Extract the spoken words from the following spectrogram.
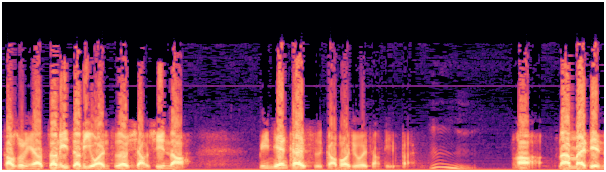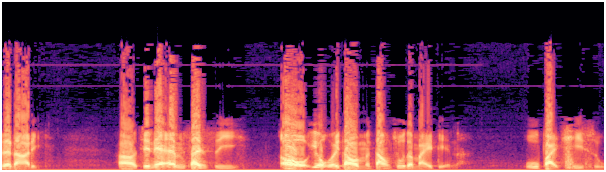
告诉你啊，整理整理完之后小心哦，明天开始搞不好就会涨停板嗯，啊。那买点在哪里？啊，今天 M 三十一哦，又回到我们当初的买点了，五百七十五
